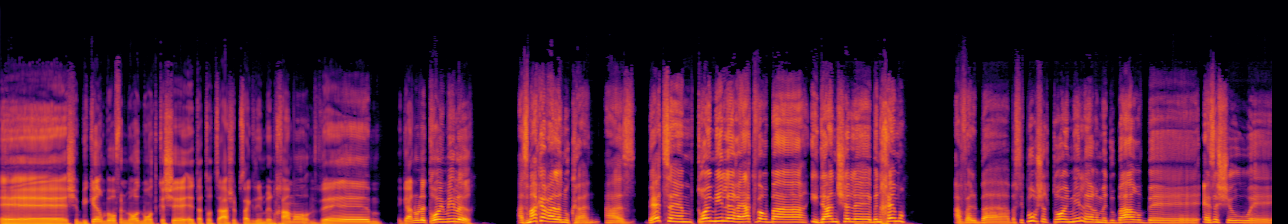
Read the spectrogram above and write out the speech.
אה, שביקר באופן מאוד מאוד קשה את התוצאה של פסק דין בן חמו, והגענו לטרוי מילר. אז מה קרה לנו כאן? אז בעצם טרוי מילר היה כבר בעידן של אה, בן חמו, אבל בסיפור של טרוי מילר מדובר באיזשהו אה,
